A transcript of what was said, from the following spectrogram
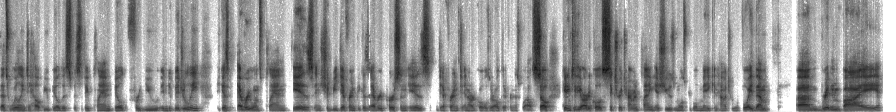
that's willing to help you build a specific plan built for you individually because everyone's plan is and should be different because every person is different and our goals are all different as well. So, getting to the article six retirement planning issues most people make and how to avoid them, um, written by,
